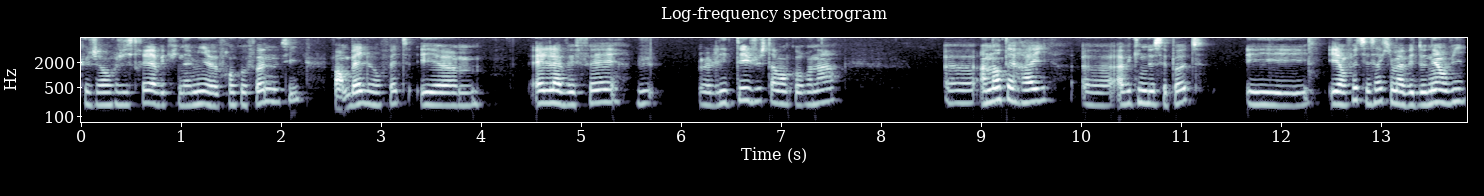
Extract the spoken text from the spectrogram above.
que j'ai enregistré avec une amie euh, francophone aussi, enfin belge en fait. Et euh, elle avait fait l'été juste avant Corona un interrail avec une de ses potes. Et, et en fait c'est ça qui m'avait donné envie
